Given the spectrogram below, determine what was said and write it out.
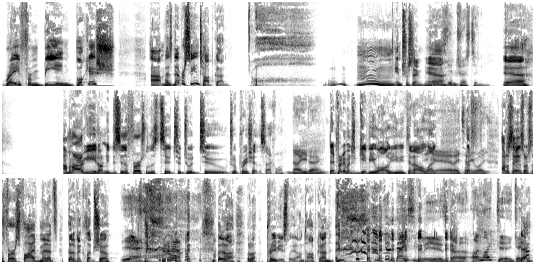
Ray from Being Bookish um, has never seen Top Gun. Oh. Hmm, interesting. Yeah. is interesting. Yeah. I'm going to argue you don't need to see the first one to, to, to, to, to appreciate the second one. No, you don't. They pretty much give you all you need to know. Like, Yeah, they tell the you what- I'll just say this much: the first five minutes, bit of a clip show, Yeah, bit of a, bit of a previously on Top Gun. it basically is. But I liked it. It gave, Yeah. me,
